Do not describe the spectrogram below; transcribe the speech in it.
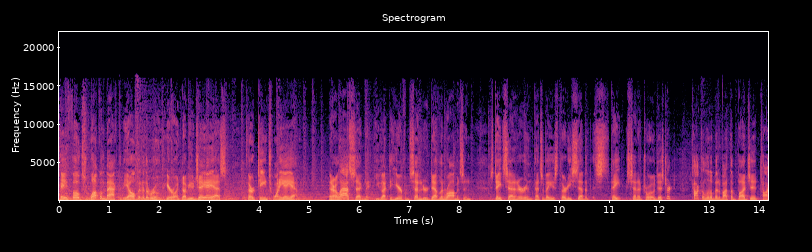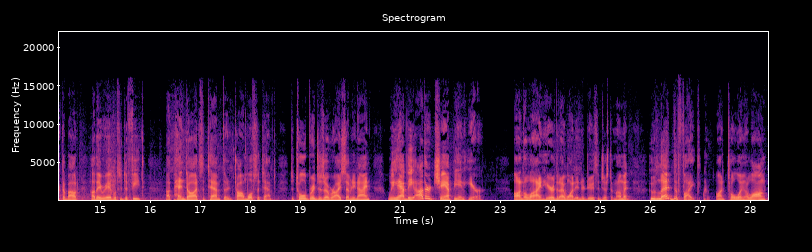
Hey, folks, welcome back to the Elephant in the Room here on WJAS 1320 AM. In our last segment, you got to hear from Senator Devlin Robinson state senator in Pennsylvania's 37th state senatorial district. Talked a little bit about the budget, talked about how they were able to defeat uh, PennDOT's attempt and Tom Wolf's attempt to toll bridges over I 79. We have the other champion here on the line here that I want to introduce in just a moment, who led the fight on tolling along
